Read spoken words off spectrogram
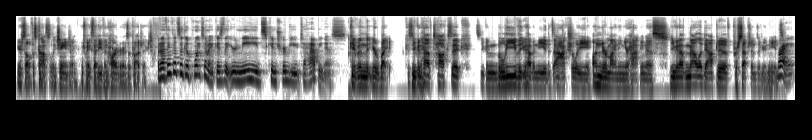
yourself is constantly changing, which makes that even harder as a project. But I think that's a good point to make is that your needs contribute to happiness. Given that you're right. Because you can have toxic, you can believe that you have a need that's actually undermining your happiness. You can have maladaptive perceptions of your needs. Right.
